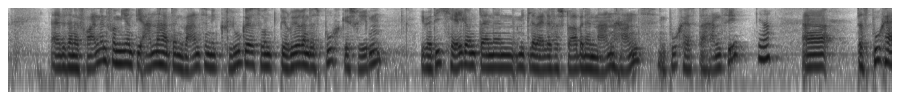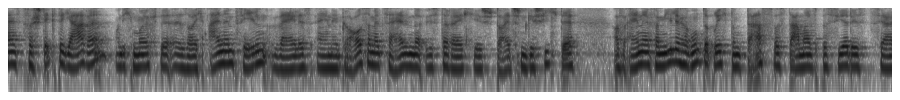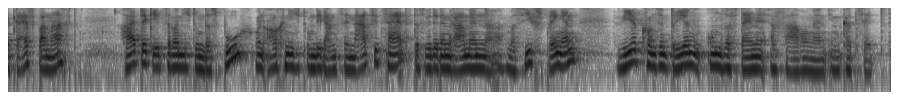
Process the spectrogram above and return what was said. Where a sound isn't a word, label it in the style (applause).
Äh, das ist eine Freundin von mir und die Anna hat ein wahnsinnig kluges und berührendes Buch geschrieben über dich, Helga, und deinen mittlerweile verstorbenen Mann Hans. Im Buch heißt er Hansi. Ja. Äh, das Buch heißt Versteckte Jahre und ich möchte es euch allen empfehlen, weil es eine grausame Zeit in der österreichisch-deutschen Geschichte ist auf eine Familie herunterbricht und das, was damals passiert ist, sehr greifbar macht. Heute geht es aber nicht um das Buch und auch nicht um die ganze Nazi-Zeit, das würde den Rahmen äh, massiv sprengen. Wir konzentrieren uns auf deine Erfahrungen im KZ.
